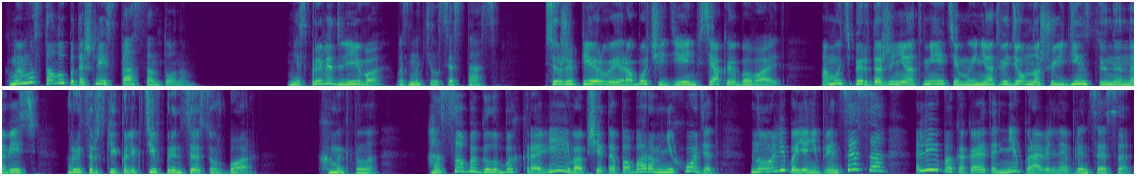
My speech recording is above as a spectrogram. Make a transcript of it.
К моему столу подошли Стас с Антоном. «Несправедливо!» — возмутился Стас. «Все же первый рабочий день, всякое бывает. А мы теперь даже не отметим и не отведем нашу единственную на весь рыцарский коллектив принцессу в бар!» Хмыкнула. «Особо голубых кровей вообще-то по барам не ходят, но либо я не принцесса, либо какая-то неправильная принцесса».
